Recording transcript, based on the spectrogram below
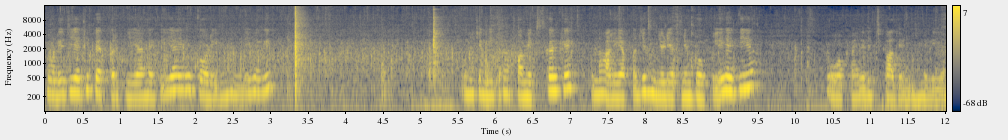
ਥੋੜੀ ਜਿਹੀ ਇਹਦੀ ਪੈਪਰ ਕੀ ਆ, ਹੈਗੀ ਆ, ਇਹ ਕੌੜੀ ਨਹੀਂ ਹੁੰਦੀ ਹੈਗੀ। ਉਹਨੂੰ ਚੰਗੀ ਤਰ੍ਹਾਂ ਆਪਾਂ ਮਿਕਸ ਕਰਕੇ, ਨਾਲ ਹੀ ਆਪਾਂ ਜੀ ਹੁਣ ਜਿਹੜੀ ਆਪਣੀ ਬਰੋਕਲੀ ਹੈਗੀ ਆ, ਉਹ ਆਪਾਂ ਇਹਦੇ ਵਿੱਚ ਪਾ ਦੇਣੀ ਹੈਗੀ ਆ।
